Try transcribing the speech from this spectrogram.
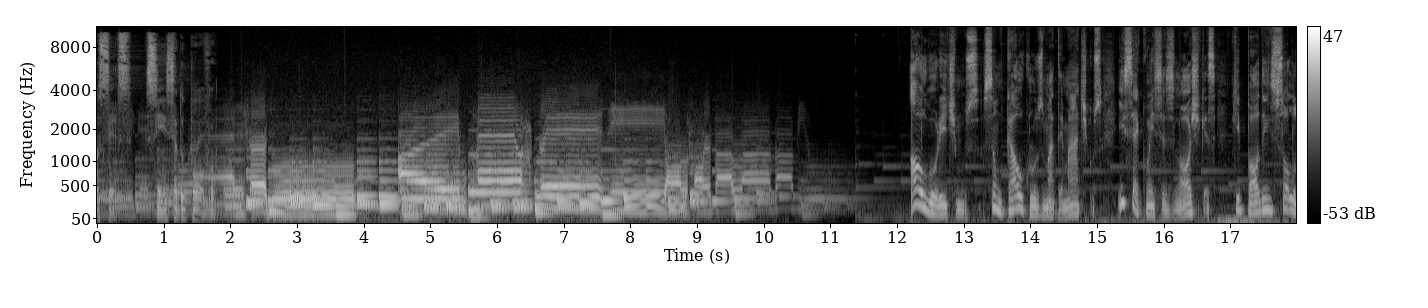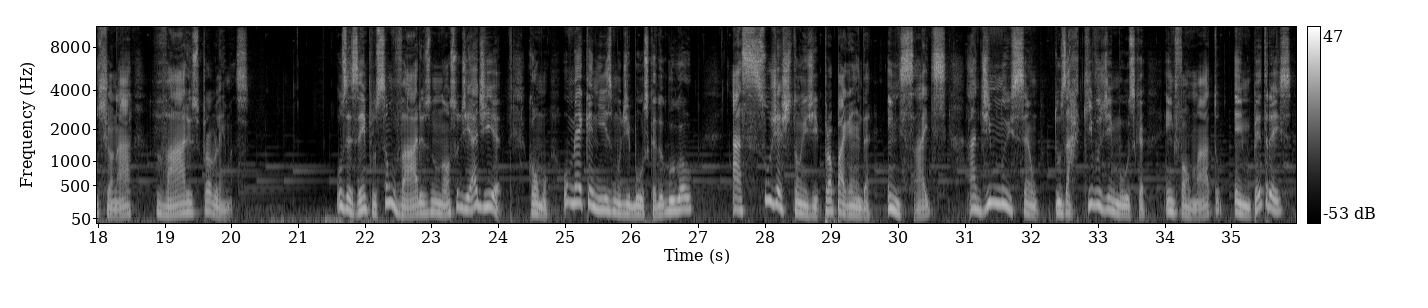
vocês, Ciência do Povo. Algoritmos são cálculos matemáticos e sequências lógicas que podem solucionar vários problemas. Os exemplos são vários no nosso dia a dia, como o mecanismo de busca do Google, as sugestões de propaganda em sites, a diminuição dos arquivos de música em formato MP3,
